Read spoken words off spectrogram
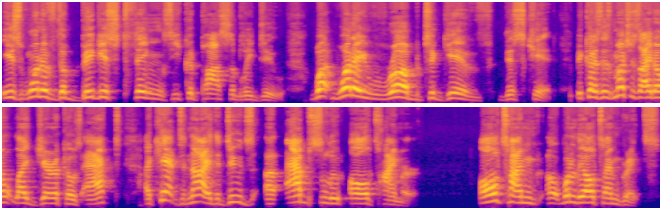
is one of the biggest things he could possibly do. What what a rub to give this kid. Because as much as I don't like Jericho's act, I can't deny the dude's an absolute all-timer. All-time uh, one of the all-time greats.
